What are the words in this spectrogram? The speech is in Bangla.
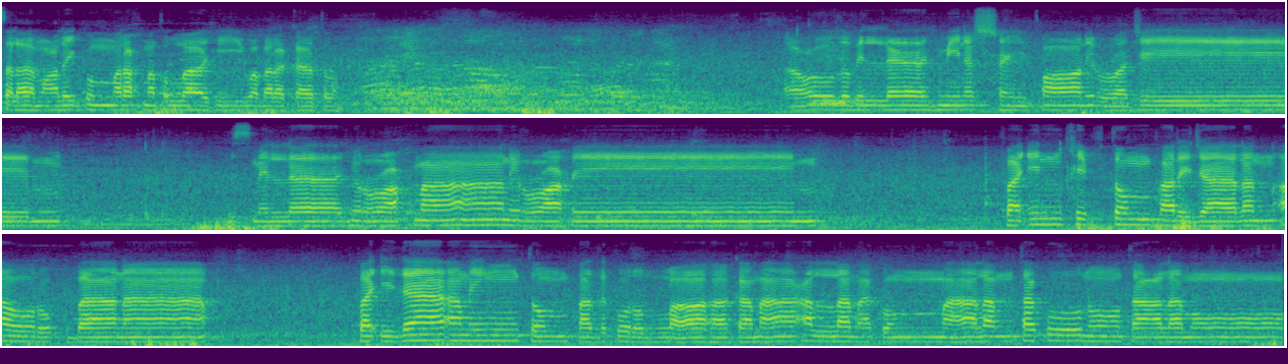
السلام عليكم ورحمة الله وبركاته. أعوذ بالله من الشيطان الرجيم. بسم الله الرحمن الرحيم. فإن خفتم فرجالا أو ركبانا فإذا أمنتم فاذكروا الله كما علمكم ما لم تكونوا تعلمون.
